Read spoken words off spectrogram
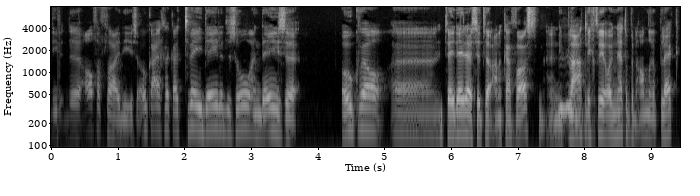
die, de Alpha Fly die is ook eigenlijk uit twee delen, de zool. En deze ook wel eh, in twee delen. Zit wel aan elkaar vast. En die Mhm. plaat ligt weer net op een andere plek.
